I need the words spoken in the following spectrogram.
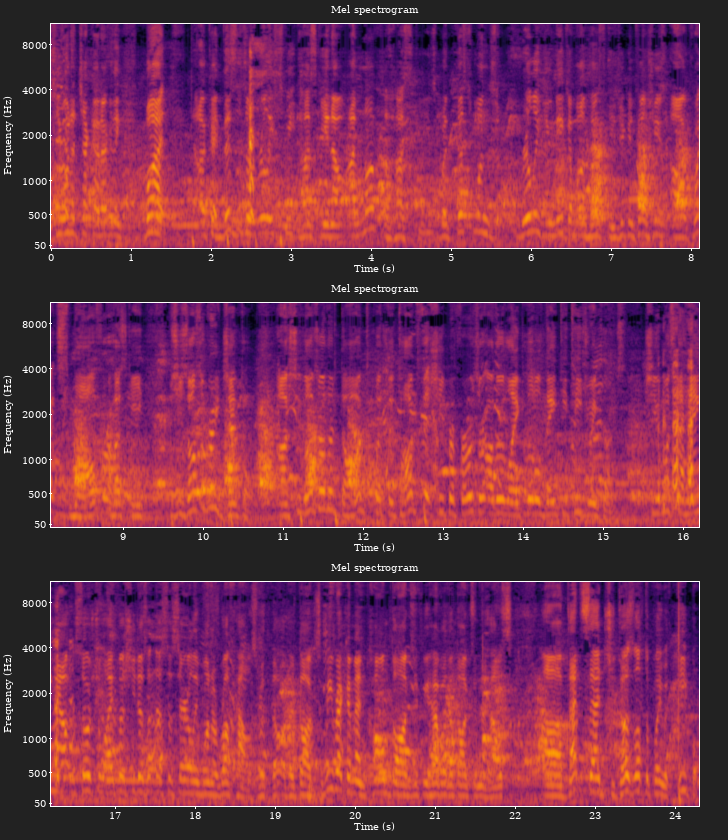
so you want to check out everything. But, okay, this is a really sweet husky. Now, I love the huskies, but this one's really unique among huskies. You can tell she's uh, quite small for a husky, she's also very gentle. Uh, she loves other dogs, but the dogs that she prefers are other, like, little dainty tea drinkers. She wants to hang out and socialize, but she doesn't necessarily want to roughhouse with the other dogs. So we recommend calm dogs if you have other dogs in the house. Uh, that said, she does love to play with people.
